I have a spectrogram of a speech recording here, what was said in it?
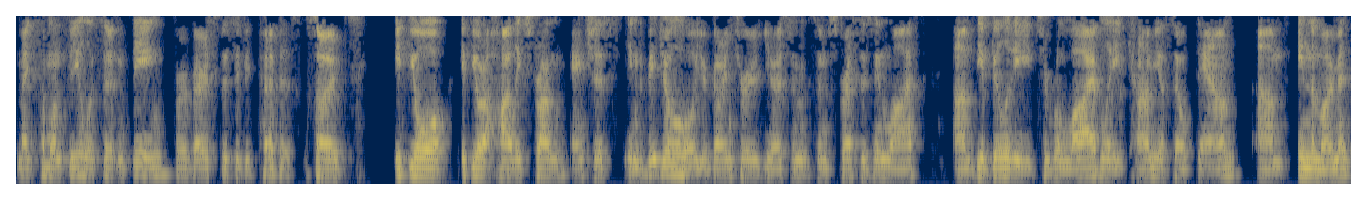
make someone feel a certain thing for a very specific purpose? So if you're, if you're a highly strung, anxious individual or you're going through, you know, some, some stresses in life, um, the ability to reliably calm yourself down um, in the moment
